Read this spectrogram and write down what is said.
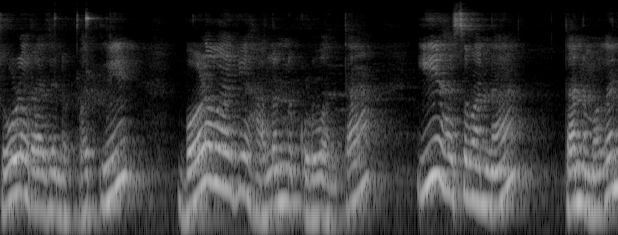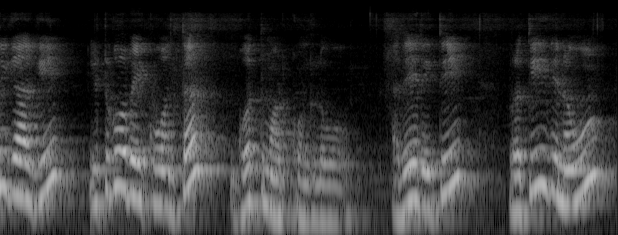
ಚೋಳರಾಜನ ಪತ್ನಿ ಬೋಳವಾಗಿ ಹಾಲನ್ನು ಕೊಡುವಂಥ ಈ ಹಸುವನ್ನು ತನ್ನ ಮಗನಿಗಾಗಿ ಇಟ್ಕೋಬೇಕು ಅಂತ ಗೊತ್ತು ಮಾಡಿಕೊಂಡ್ಳು. ಅದೇ ರೀತಿ ಪ್ರತಿದಿನವೂ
